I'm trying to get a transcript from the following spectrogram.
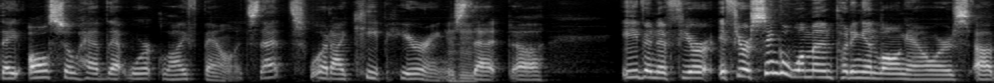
they also have that work life balance. That's what I keep hearing is mm-hmm. that uh, even if you're if you're a single woman putting in long hours, uh,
